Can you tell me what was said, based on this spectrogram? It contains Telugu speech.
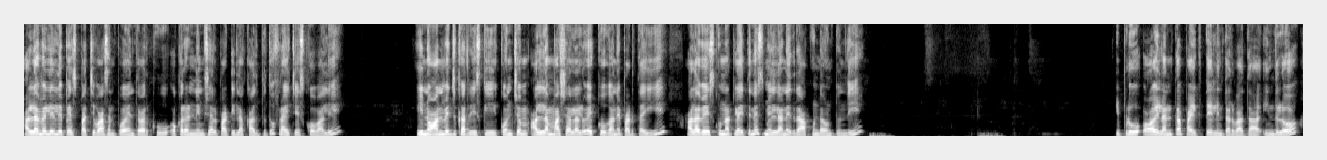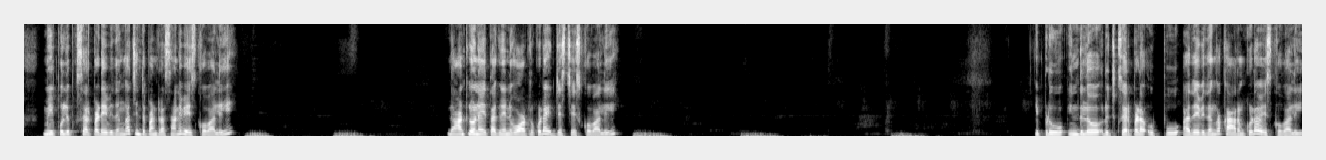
అల్లం వెల్లుల్లి పేస్ట్ పచ్చివాసన పోయేంత వరకు ఒక రెండు నిమిషాల పాటు ఇలా కదుపుతూ ఫ్రై చేసుకోవాలి. ఈ నాన్ వెజ్ కర్రీస్కి కొంచెం అల్లం మసాలాలు ఎక్కువగానే పడతాయి. అలా వేసుకున్నట్లయితేనే స్మెల్ అనేది రాకుండా ఉంటుంది. ఇప్పుడు ఆయిల్ అంతా పైకి తేలిన తర్వాత ఇందులో మీ పులుపుకి సరిపడే విధంగా చింతపండు రసాన్ని వేసుకోవాలి. దాంట్లోనే తగిన వాటర్ కూడా అడ్జస్ట్ చేసుకోవాలి. ఇప్పుడు ఇందులో రుచికి సరిపడా ఉప్పు అదేవిధంగా కారం కూడా వేసుకోవాలి.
